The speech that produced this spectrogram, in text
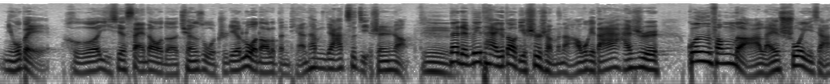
纽北和一些赛道的圈速直接落到了本田他们家自己身上。嗯那这 VTEC 到底是什么呢？啊，我给大家还是官方的啊来说一下，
